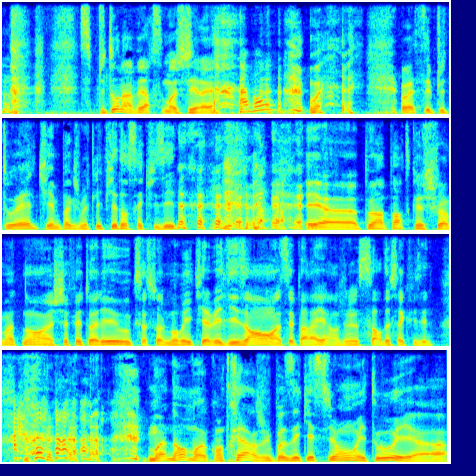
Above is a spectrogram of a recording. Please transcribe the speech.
C'est plutôt l'inverse, moi, je dirais. Ah bon Ouais, ouais c'est plutôt elle qui aime pas que je mette les pieds dans sa cuisine. Et euh, peu importe que je sois maintenant euh, chef étoilé ou que ce soit le Maury qui avait 10 ans, euh, c'est pareil, hein, je sors de sa cuisine. moi, non, moi, au contraire, je lui pose des questions et tout. Et, euh,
